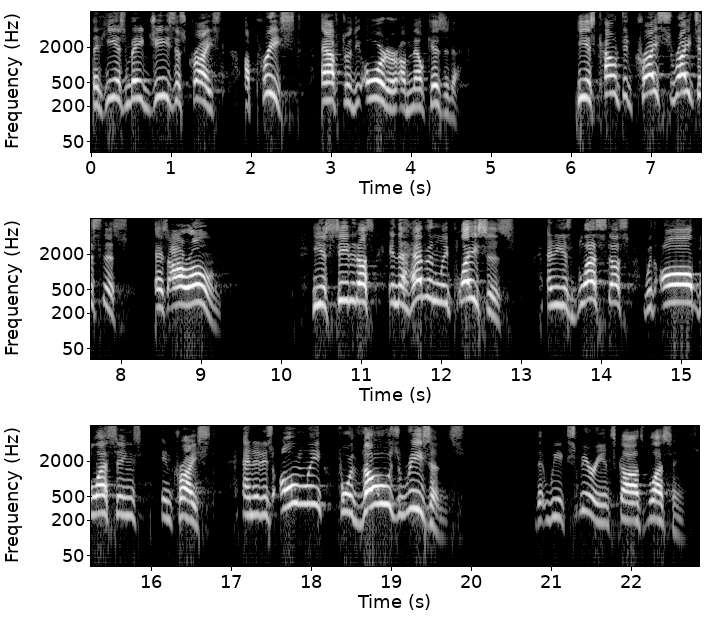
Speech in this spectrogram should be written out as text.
that He has made Jesus Christ a priest after the order of Melchizedek. He has counted Christ's righteousness as our own. He has seated us in the heavenly places, and He has blessed us with all blessings in Christ. And it is only for those reasons that we experience God's blessings.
